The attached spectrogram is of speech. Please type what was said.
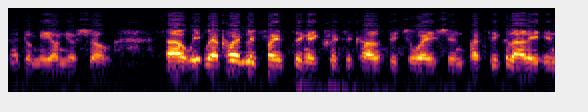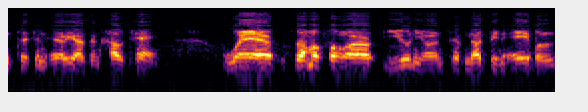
having me on your show. Uh, we, we, are currently facing a critical situation, particularly in certain areas in Gauteng, where some of our unions have not been able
